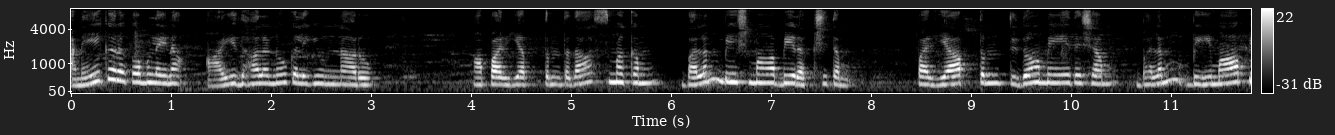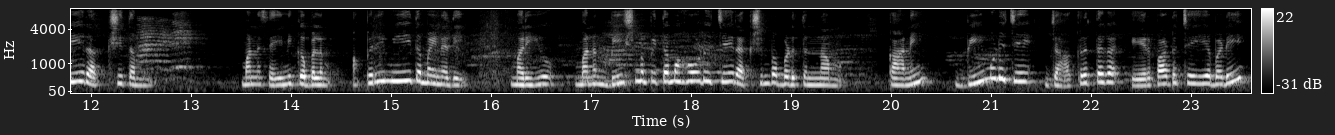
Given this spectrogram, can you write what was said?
అనేక రకములైన ఆయుధాలను కలిగి ఉన్నారు. అపర్యాప్తం తదాస్మకం బలం భీష్మాభిరక్షితం. పర్యాప్తం త్రిదోమేదశం బలం భీమాభిరక్షితం. మన సైనిక బలం అపరిమితమైనది మరియు మనం భీష్మ పితమహోడుచే రక్షింపబడుతున్నాము కానీ భీముడిచే జాగ్రత్తగా ఏర్పాటు చేయబడి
